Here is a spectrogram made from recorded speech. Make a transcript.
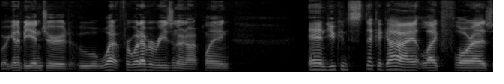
who are going to be injured, who what for whatever reason are not playing. And you can stick a guy like Flores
